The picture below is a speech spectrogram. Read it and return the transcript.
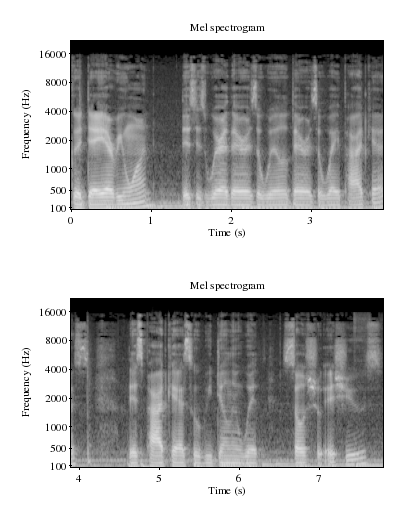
Good day, everyone. This is Where There Is a Will, There Is a Way podcast. This podcast will be dealing with social issues,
